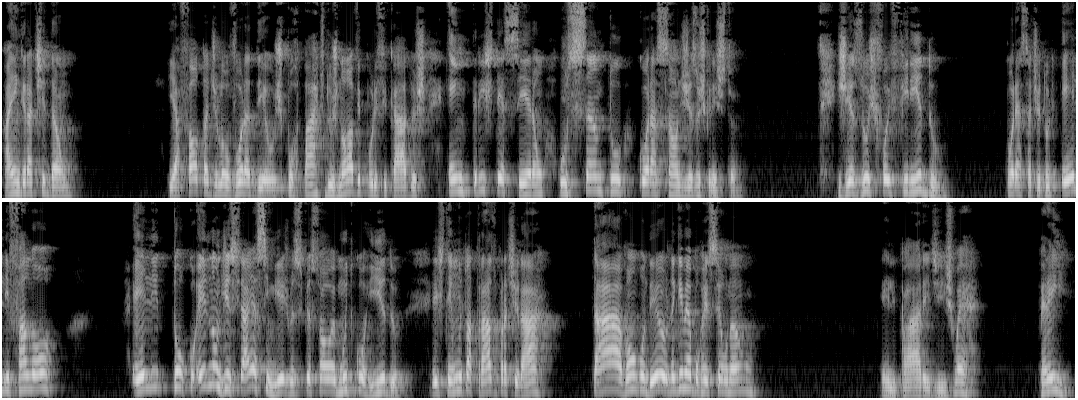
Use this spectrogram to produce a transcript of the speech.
A ingratidão e a falta de louvor a Deus por parte dos nove purificados entristeceram o santo coração de Jesus Cristo. Jesus foi ferido por essa atitude. Ele falou. Ele tocou. Ele não disse, ah, é assim mesmo, esse pessoal é muito corrido. Eles têm muito atraso para tirar. Tá, vão com Deus, ninguém me aborreceu, não. Ele para e diz, ué, peraí,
